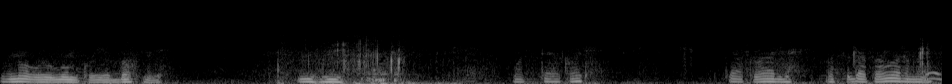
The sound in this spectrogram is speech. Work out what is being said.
В новую лунку ее бахнули. Угу. Вот так вот. Так, ладно. Вот сюда положим ее.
